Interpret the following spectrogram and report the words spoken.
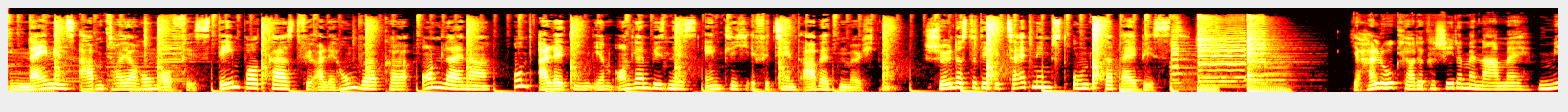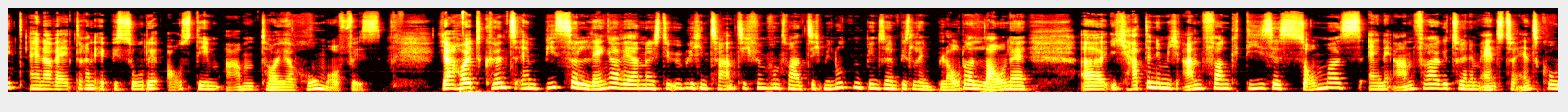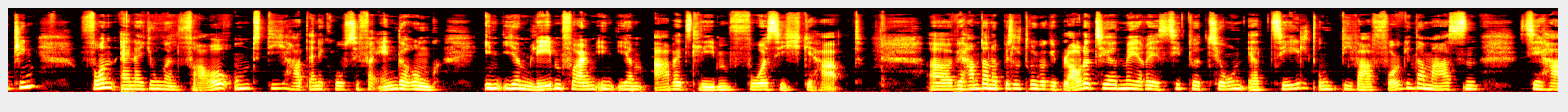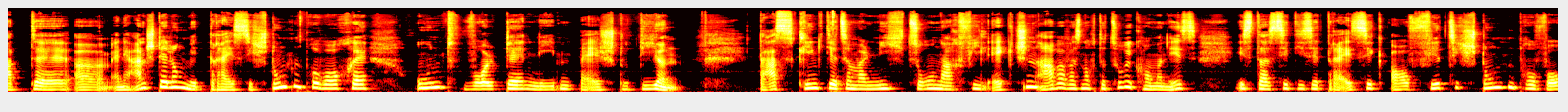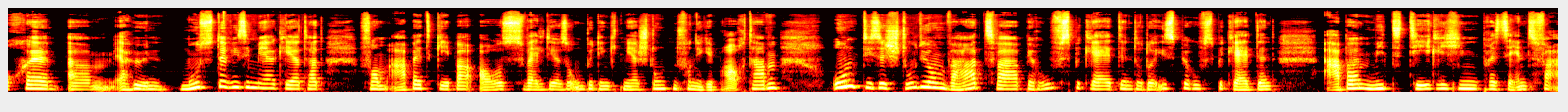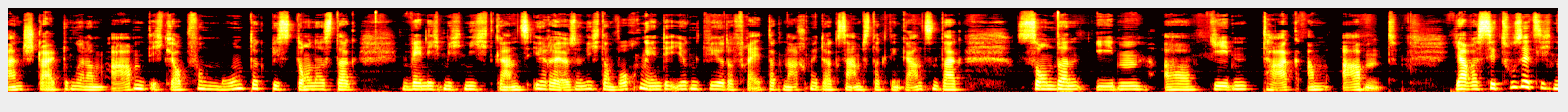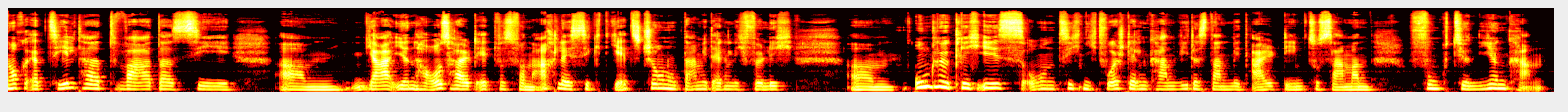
hinein ins Abenteuer Homeoffice, dem Podcast für alle Homeworker, Onliner und alle, die in ihrem Online-Business endlich effizient arbeiten möchten. Schön, dass du dir die Zeit nimmst und dabei bist. Ja, hallo, Claudia Kascheda mein Name, mit einer weiteren Episode aus dem Abenteuer Homeoffice. Ja, heute könnte es ein bisschen länger werden als die üblichen 20, 25 Minuten. Bin so ein bisschen in Plauderlaune. Äh, ich hatte nämlich Anfang dieses Sommers eine Anfrage zu einem 1 zu 1 Coaching von einer jungen Frau und die hat eine große Veränderung in ihrem Leben, vor allem in ihrem Arbeitsleben vor sich gehabt. Äh, wir haben dann ein bisschen drüber geplaudert. Sie hat mir ihre Situation erzählt und die war folgendermaßen. Sie hatte äh, eine Anstellung mit 30 Stunden pro Woche und wollte nebenbei studieren. Das klingt jetzt einmal nicht so nach viel Action, aber was noch dazugekommen ist, ist, dass sie diese 30 auf 40 Stunden pro Woche ähm, erhöhen musste, wie sie mir erklärt hat, vom Arbeitgeber aus, weil die also unbedingt mehr Stunden von ihr gebraucht haben. Und dieses Studium war zwar berufsbegleitend oder ist berufsbegleitend, aber mit täglichen Präsenzveranstaltungen am Abend, ich glaube von Montag bis Donnerstag, wenn ich mich nicht ganz irre. Also nicht am Wochenende irgendwie oder Freitag, Nachmittag, Samstag den ganzen Tag, sondern eben äh, jeden Tag am Abend. Ja, was sie zusätzlich noch erzählt hat, war, dass sie ähm, ja ihren Haushalt etwas vernachlässigt jetzt schon und damit eigentlich völlig ähm, unglücklich ist und sich nicht vorstellen kann, wie das dann mit all dem zusammen funktionieren kann.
